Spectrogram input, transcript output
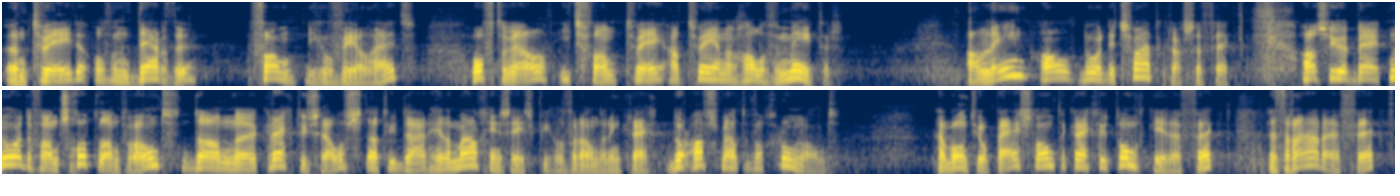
een tweede of een derde van die hoeveelheid. Oftewel iets van 2 à 2,5 meter. Alleen al door dit zwaartekrachtseffect. Als u bij het noorden van Schotland woont, dan uh, krijgt u zelfs dat u daar helemaal geen zeespiegelverandering krijgt. Door afsmelten van Groenland. En woont u op IJsland, dan krijgt u het omgekeerde effect. Het rare effect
